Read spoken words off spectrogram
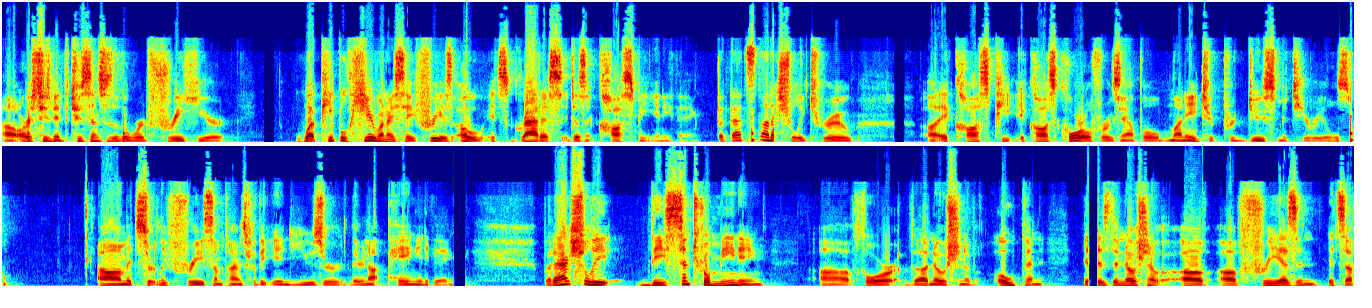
uh, or excuse me, the two senses of the word free here. What people hear when I say free is, oh, it's gratis, it doesn't cost me anything. But that's not actually true. Uh, it costs it costs COERLL, for example, money to produce materials. Um, it's certainly free sometimes for the end user. They're not paying anything. But actually, the central meaning uh, for the notion of open is the notion of, of, of free as in it's a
